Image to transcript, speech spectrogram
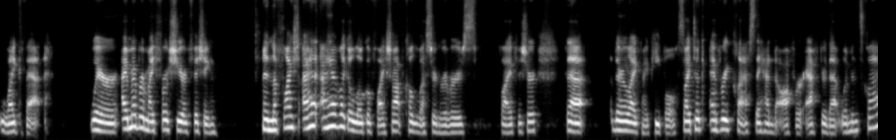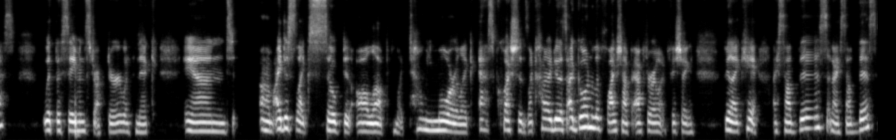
like that. Where I remember my first year of fishing, and the fly, sh- I, I have like a local fly shop called Western Rivers Fly Fisher that they're like my people. So I took every class they had to offer after that women's class with the same instructor, with Nick. And um, I just like soaked it all up. I'm like, tell me more, like ask questions, like how do I do this? I'd go into the fly shop after I went fishing, be like, hey, I saw this and I saw this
